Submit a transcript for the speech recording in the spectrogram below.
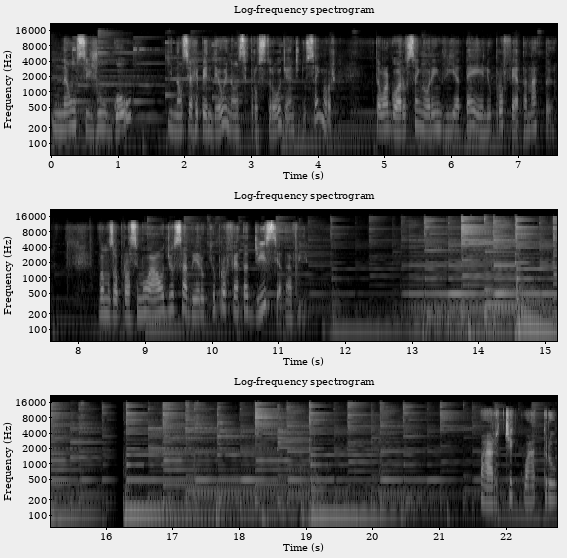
não se julgou e não se arrependeu e não se prostrou diante do Senhor, então agora o Senhor envia até ele o profeta Natã. Vamos ao próximo áudio saber o que o profeta disse a Davi. Parte 4.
